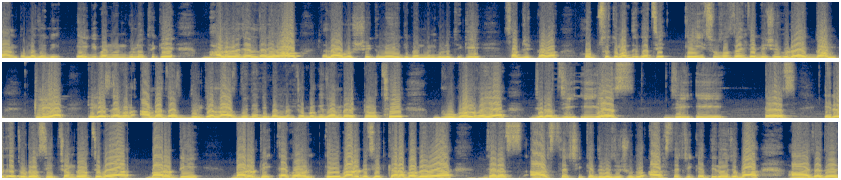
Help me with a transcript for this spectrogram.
কারণ তোমরা যদি এই ডিপার্টমেন্টগুলো থেকে ভালো রেজাল্টধারী হও, তাহলে অবশ্যই তুমি এই ডিপার্টমেন্টগুলো থেকে সাবজেক্ট পাবা হোপসো তোমাদের কাছে এই সোশ্যাল সায়েন্সের বিষয়গুলো একদম ক্লিয়ার ঠিক আছে? এখন আমরা জাস্ট দুইটা লাস্ট দুইটা ডিপার্টমেন্ট সম্পর্কে জানব। একটা হচ্ছে ভূগোল ভাইয়া, যেটা জিইএস জিইএস এটাতে টোটাল সিট সংখ্যা হচ্ছে ভাইয়া বারোটি। বারোটি, এখন এই বারোটি সিট কারা পাবে ভাইয়া? যারা আর্টসের শিক্ষার্থী রয়েছে। শুধু আর্টসের শিক্ষার্থী রয়েছে বা যাদের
